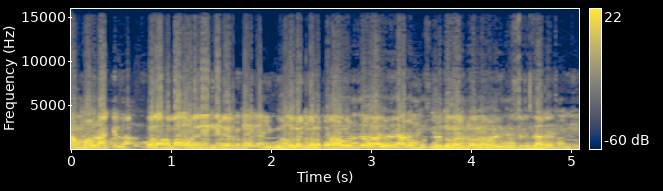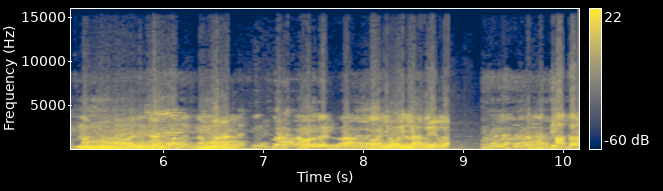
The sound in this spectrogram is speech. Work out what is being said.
ನಮ್ಮವ್ರು ಹಾಕಿಲ್ಲ. ಅವ್ರದ್ದು ಯಾರೋ ಮುಸ್ಲಿಮ್ ನಮ್ಮ ಇದ್ರಲ್ಲಿ ನಮ್ಮೂರಲ್ಲಿ. ಅವ್ರದ್ದು ಇಲ್ಲ. ಆ ತರ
